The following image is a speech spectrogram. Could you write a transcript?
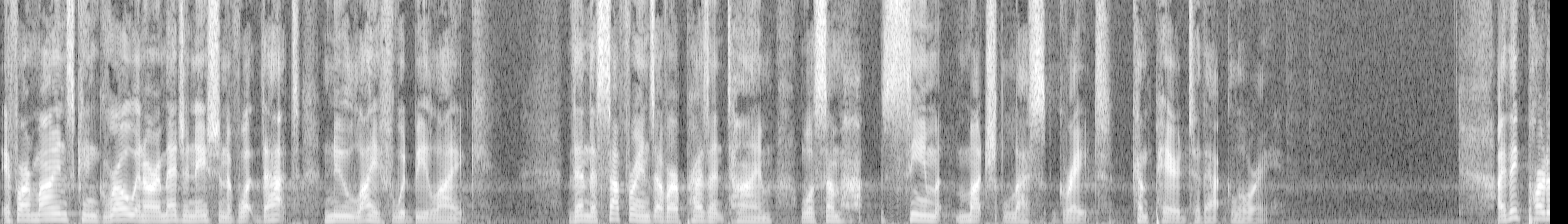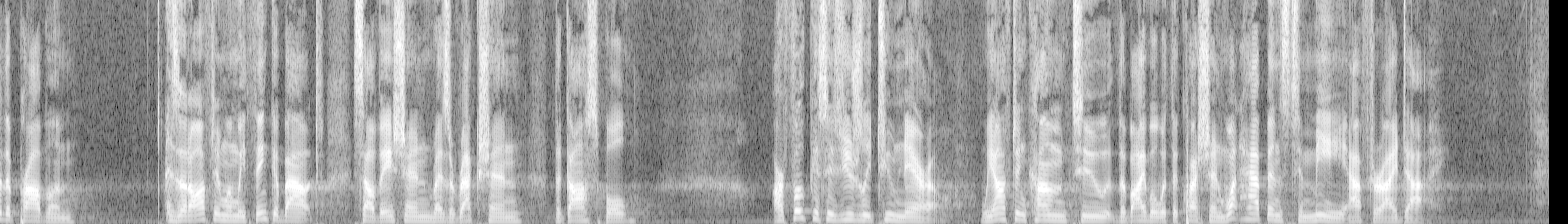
if our minds can grow in our imagination of what that new life would be like, then the sufferings of our present time will some, seem much less great compared to that glory. I think part of the problem is that often when we think about salvation, resurrection, the gospel, our focus is usually too narrow. We often come to the Bible with the question, What happens to me after I die?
